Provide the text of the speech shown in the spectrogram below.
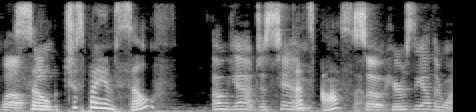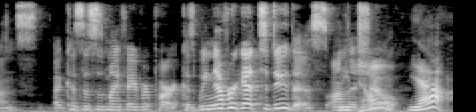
Well, So in- just by himself? oh yeah, just him. That's awesome. So here's the other ones, uh, because this is my favorite part, because we never get to do this on the show. Yeah.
